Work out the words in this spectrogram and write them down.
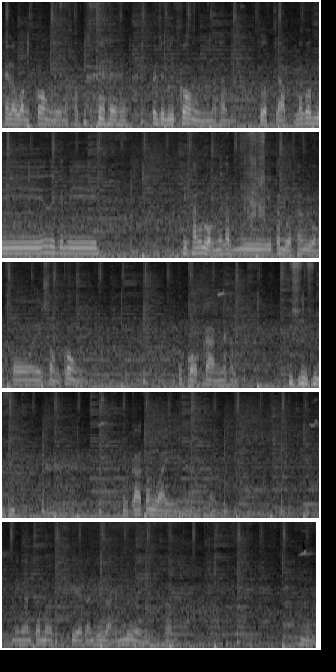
ให้ระวังกล้องเลยนะครับ ก็จะมีกล้องนะครับ ตรวจจับแล้วก็มีจะมีมีทางหลวงนะครับ มีตำรวจทางหลวงคอยส่องกล้อง ตรงเกาะกลางเลยครับ หูตาต้องไวนะครับ ไม่งั้นต้องมาเคลียร์กันทีหลังเหนื่อยครับ อืม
